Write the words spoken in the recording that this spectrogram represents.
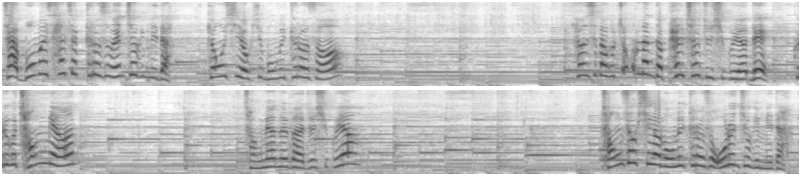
자, 몸을 살짝 틀어서 왼쪽입니다. 경호 씨 역시 몸을 틀어서 현수막을 조금만 더 펼쳐 주시고요. 네. 그리고 정면. 정면을 봐 주시고요. 정석 씨가 몸을 틀어서 오른쪽입니다.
